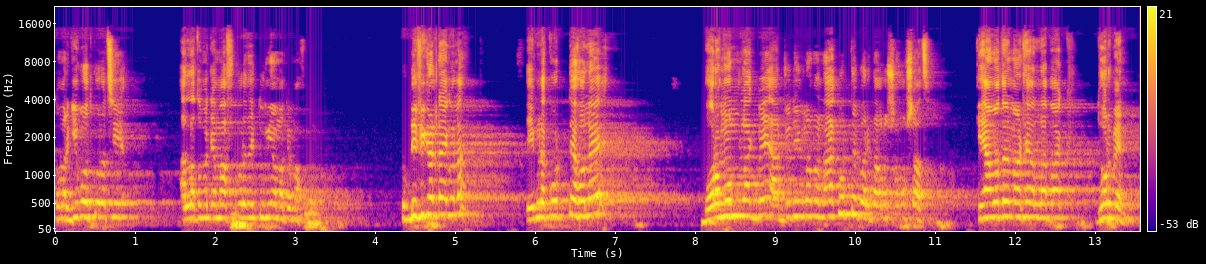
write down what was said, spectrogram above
তোমার গিবোধ করেছি। আল্লাহ তোমাকে মাফ করে দেয়, তুমি আমাকে মাফ করে খুব ডিফিকাল্ট এগুলা? এগুলো করতে হলে বড় মন লাগবে। আর যদি এগুলো আমরা না করতে পারি, তাহলে সমস্যা আছে। কে আমাদের মাঠে আল্লাহ পাক ধরবেন।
